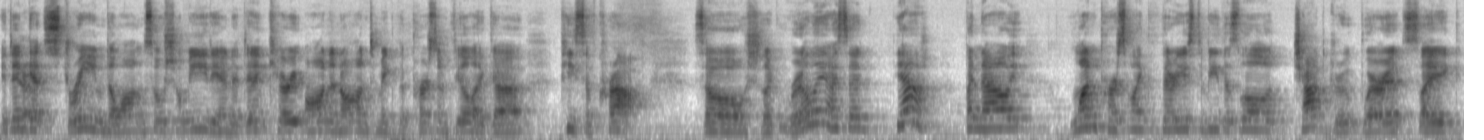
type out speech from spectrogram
It didn't Yeah. get streamed along social media and it didn't carry on and on to make the person feel like a piece of crap. So she's like, Really? I said, Yeah. But now, one person, like, there used to be this little chat group where it's like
